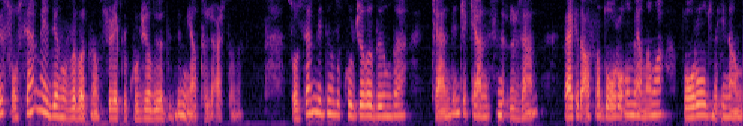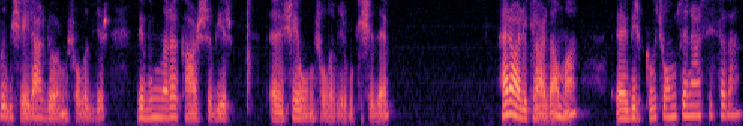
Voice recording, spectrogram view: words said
Ve sosyal medyanızı bakın sürekli kurcalıyor dedim ya hatırlarsanız. Sosyal medyanızı kurcaladığında kendince kendisini üzen, belki de aslında doğru olmayan ama doğru olduğunu inandığı bir şeyler görmüş olabilir. Ve bunlara karşı bir şey olmuş olabilir bu kişide. Her halükarda ama bir kılıç omuz enerjisi hisseden,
